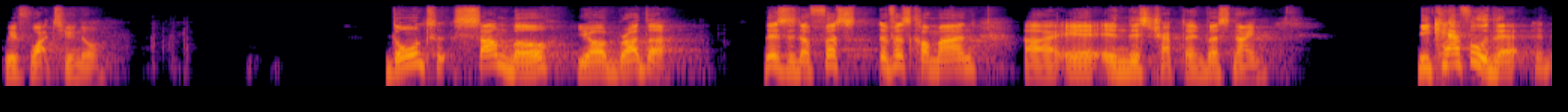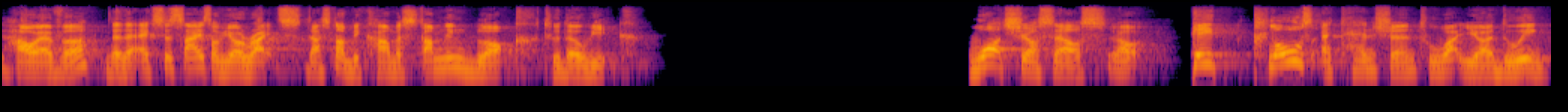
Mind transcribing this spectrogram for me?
with what you know. Don't stumble your brother. This is the first, the first command uh, in this chapter, in verse 9. Be careful that, however, that the exercise of your rights does not become a stumbling block to the weak. Watch yourselves. Pay close attention to what you are doing.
